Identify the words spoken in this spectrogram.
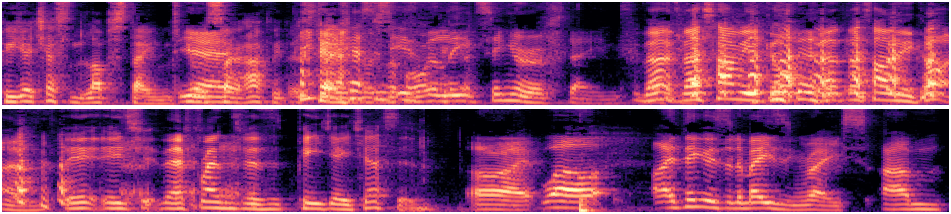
PJ Chesson loves Staind. He was so happy that PJ Staind was Chesson is the lead singer of Staind. That, that's how he got. That, that's how he got him. He- he's- they're friends with PJ Chesson. All right. Well, I think it was an amazing race. Um,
